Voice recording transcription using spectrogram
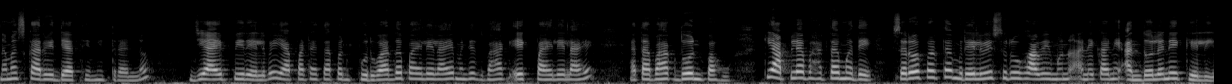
नमस्कार विद्यार्थी मित्रांनो. जी आय पी रेल्वे या पाठाचा आपण पूर्वार्ध पाहिलेला आहे म्हणजेच भाग एक पाहिलेला आहे. आता भाग दोन पाहू की आपल्या भारतामध्ये सर्वप्रथम रेल्वे सुरू व्हावी म्हणून अनेकांनी आंदोलने केली.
